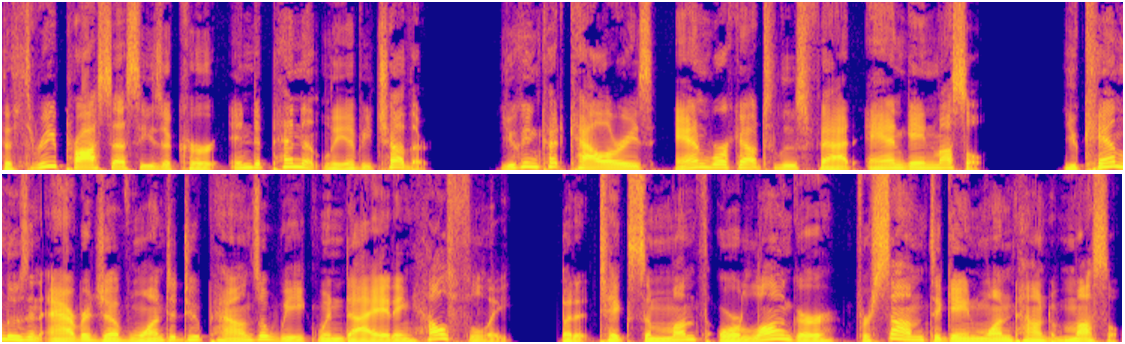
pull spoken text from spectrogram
The three processes occur independently of each other. You can cut calories and work out to lose fat and gain muscle. You can lose an average of 1 to 2 pounds a week when dieting healthfully, but it takes a month or longer for some to gain 1 pound of muscle.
